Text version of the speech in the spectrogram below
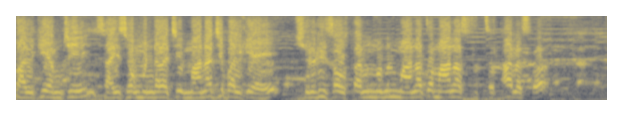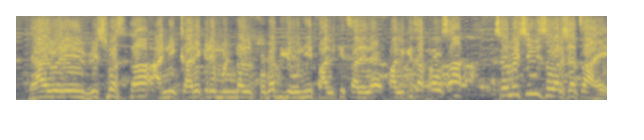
पालखी आमची साई सौ मंडळाची मानाची पालखी आहे. शिर्डी संस्थानमधून मानाचं मान असत स्थान असतं. ह्यावेळी विश्वस्त आणि कार्यक्रम मंडळ सोबत घेऊन ही पालखी चाललेली आहे. पालखीचा प्रवास हा चव्वेचाळीस वर्षाचा आहे.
